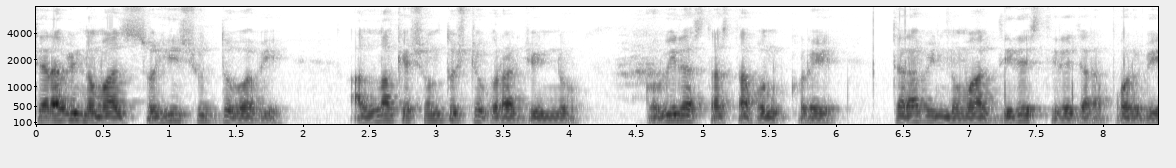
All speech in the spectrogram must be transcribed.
তেরাবির নমাজ সহি শুদ্ধভাবে আল্লাহকে সন্তুষ্ট করার জন্য গভীর আস্থা স্থাপন করে তেরাবির নমাজ ধীরে স্থিরে যারা পড়বে,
